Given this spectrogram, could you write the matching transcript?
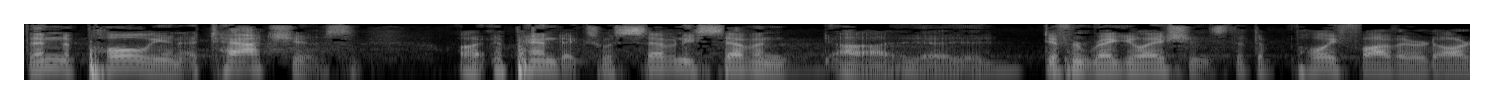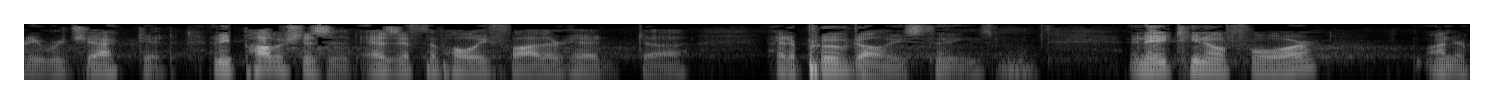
then Napoleon attaches an appendix with 77 uh, different regulations that the Holy Father had already rejected, and he publishes it as if the Holy Father had uh, had approved all these things. In 1804, under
